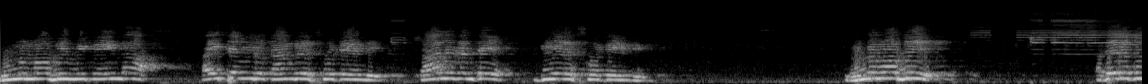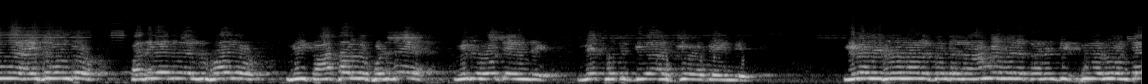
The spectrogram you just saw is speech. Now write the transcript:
రుణమాఫీ మీకు అయిందా? అయితే మీరు కాంగ్రెస్ కోటేయండి కాలేదంటే బిఆర్ఎస్ కోటేయండి రుణమాఫీ అదే రకంగా రైతు బంధు పదిహేను వేల రూపాయలు మీ ఖాతాల్లో పడితే మీరు ఓటేయండి లేకపోతే బీఆర్ఎస్ ఓటేయండి. ఈరోజు ఇరవై నాలుగు గంటల నాణ్యమైన కరెంట్ ఇస్తున్నారు అంటే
